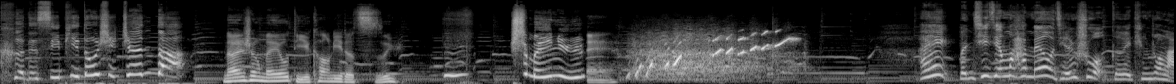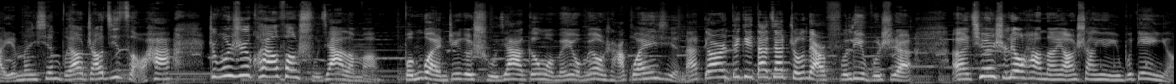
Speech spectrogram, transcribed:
磕的 CP 都是真的。男生没有抵抗力的词语，嗯，是美女。哎。本期节目还没有结束，各位听众老爷们先不要着急走哈，这不是快要放暑假了吗？甭管这个暑假跟我们有没有啥关系，那雕儿得给大家整点福利不是？呃，七月十六号呢要上映一部电影，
